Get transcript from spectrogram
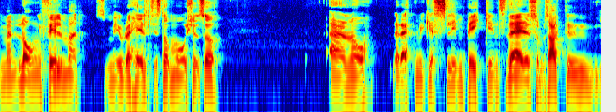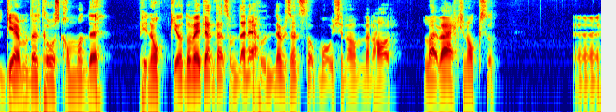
men långfilmer som är gjorda helt i stop motion så är det nog rätt mycket slim pickings. Det är det som sagt Guillermo del Toros kommande Pinocchio, då vet jag inte ens om den är 100% stop motion, om den har live action också. Uh,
